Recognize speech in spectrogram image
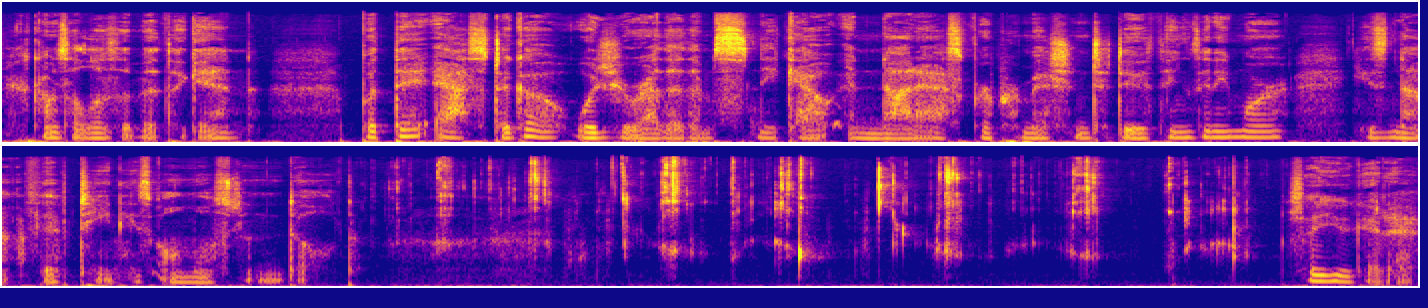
here comes Elizabeth again. But they asked to go. Would you rather them sneak out and not ask for permission to do things anymore? He's not 15, he's almost an adult. So you get it.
